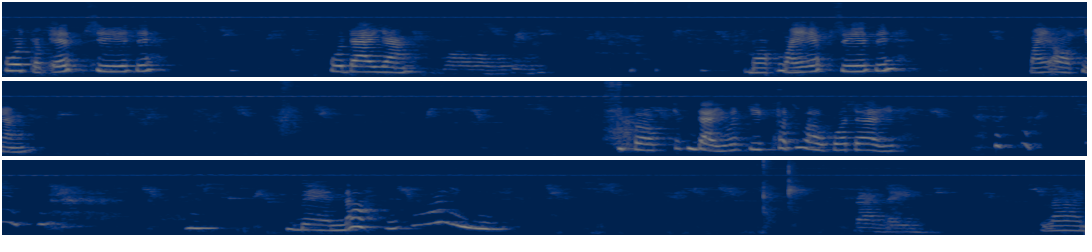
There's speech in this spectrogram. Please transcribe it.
พูดกับเอฟซีสิ พูดได้ยัง บอบอกว่าเป็นบอกไหมเอฟซีสิไหมออกยัง บอกจังใดว่าจีคนเว้าบ่ได้แม่นเนาะด้านใดร้าน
